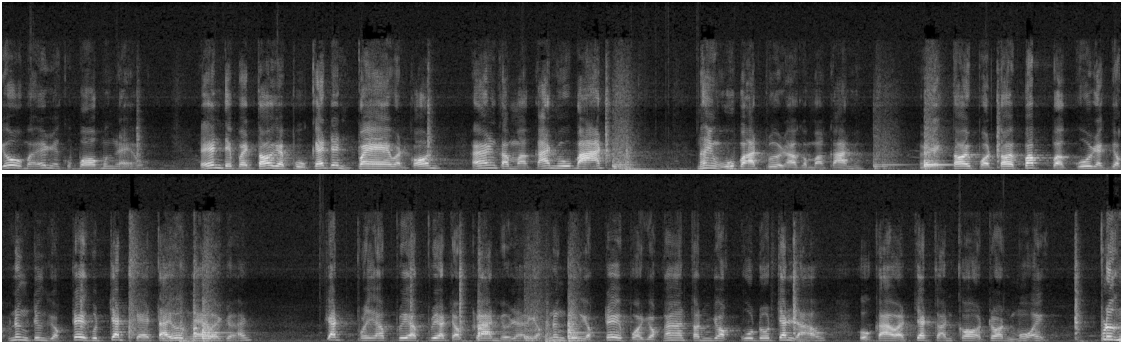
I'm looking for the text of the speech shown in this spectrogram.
โยมาเอ้ยกูบอกมึงแล้วเห็นแต่ไปต่อยกับปู่แกเด่นแปรวันก่อนอันกรรมการอุบาทในอุบาทเพื่อเรากรรมการเด็กต่อยปอดต่อยปั๊บปะกูอยากหยอกนึ่งตึงหยอกเต้กูจัดแกตายเอื้องแล้วไอ้เจ้าจัดเปรียเปรียเปรียดอกกลานอยู่แล้วหยอกนึ่งถึงหยอกเต้ปอดหยอกงานตอนหยอกกูโดนจันเหลากูกาวาจัดการก็จ้อนมวยปลึง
